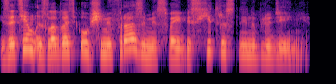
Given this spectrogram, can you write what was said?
и затем излагать общими фразами свои бесхитростные наблюдения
